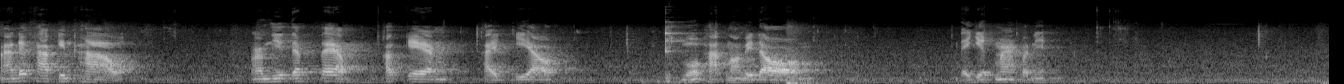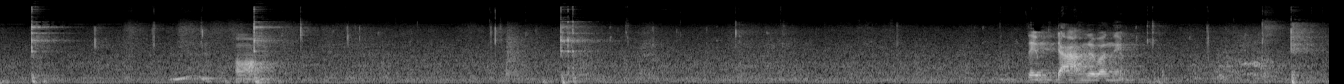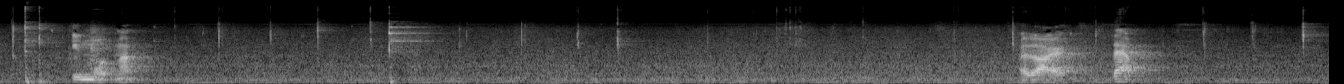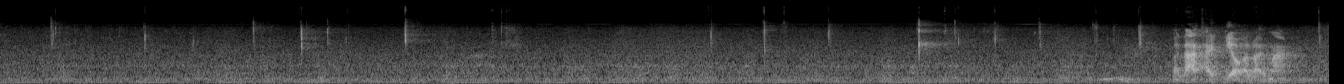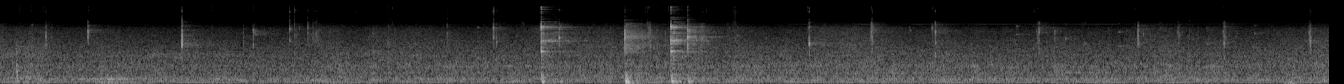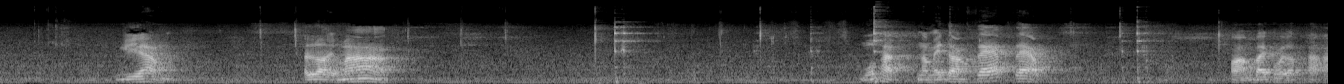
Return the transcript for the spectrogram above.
มาเด้อครับกินข้าววันนี้แซ่บๆข้าวแกง ไข่เจียว หมูผัดหน่อไม่ดอง ได้เยอะมากว่านี้หอมเต็มจานเลยวันนี้ กินหมดมั้ง อร่อยแซ่บปลาร้าไข่เจียวอร่อยมาก เยี่ยม อร่อยมาก หมูผัดหน่อไม้ดองแซ่บแซ่บหอมใบโหระพา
